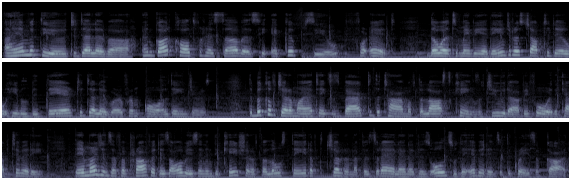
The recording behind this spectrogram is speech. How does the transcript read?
I am with you to deliver. When God calls for his service, he equips you for it. Though it may be a dangerous job to do, he will be there to deliver from all dangers. The book of Jeremiah takes us back to the time of the last kings of Judah before the captivity. The emergence of a prophet is always an indication of the low state of the children of Israel, and it is also the evidence of the grace of God.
